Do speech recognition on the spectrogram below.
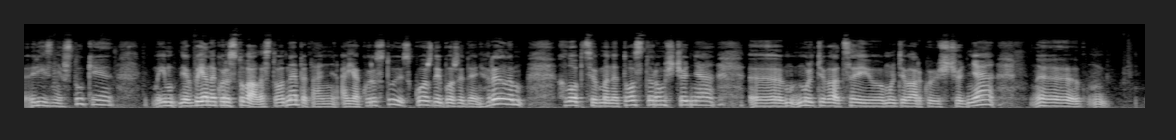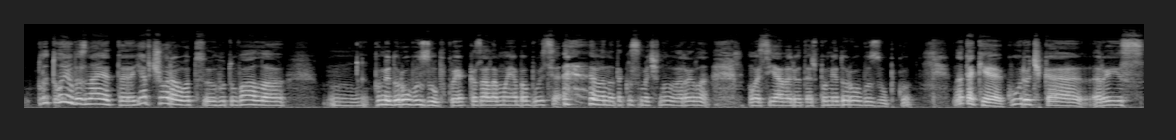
різні штуки. І Якби я не користувалась, то одне питання. А я користуюсь кожний божий день грилем. Хлопці в мене тостером щодня, е, мультива, мультиваркою щодня. Е, плитою, ви знаєте, я вчора от готувала помідорову зубку, як казала моя бабуся. Вона таку смачну варила. Ось я варю теж помідорову зубку. Ну, таке курочка, рис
